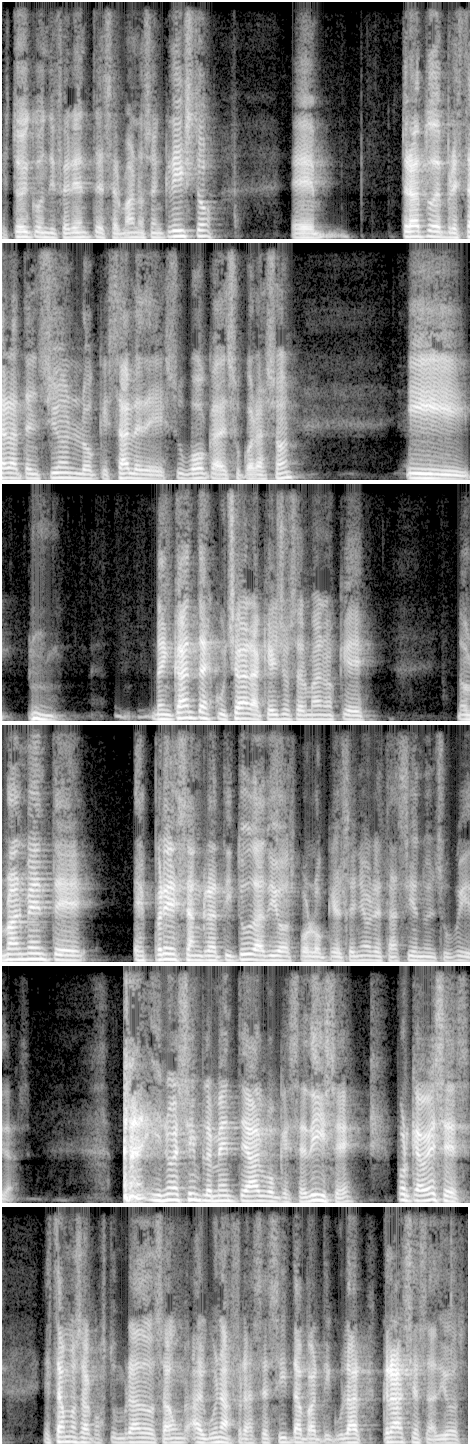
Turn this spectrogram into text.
estoy con diferentes hermanos en Cristo. Eh, trato de prestar atención lo que sale de su boca, de su corazón. Y me encanta escuchar a aquellos hermanos que normalmente expresan gratitud a Dios por lo que el Señor está haciendo en sus vidas. Y no es simplemente algo que se dice, porque a veces estamos acostumbrados a alguna frasecita particular, gracias a Dios.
